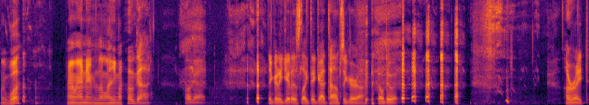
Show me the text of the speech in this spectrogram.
Like, what? Hi, my name's Thalima. Oh God, oh God, they're gonna get us like they got Tom Segura. Don't do it. All right,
